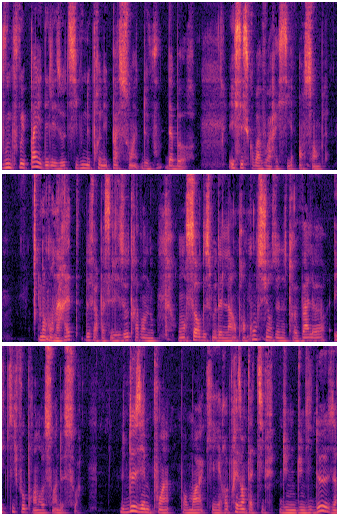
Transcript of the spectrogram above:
Vous ne pouvez pas aider les autres si vous ne prenez pas soin de vous d'abord. Et c'est ce qu'on va voir ici ensemble. Donc on arrête de faire passer les autres avant nous. On sort de ce modèle-là, on prend conscience de notre valeur et qu'il faut prendre soin de soi. Le deuxième point pour moi qui est représentatif d'une leaduse,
